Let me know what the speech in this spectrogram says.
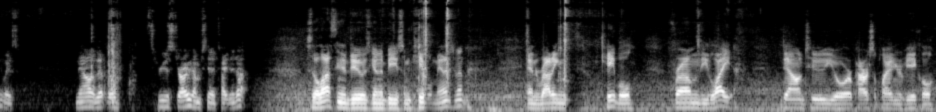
anyways now I've got the screws started I'm just going to tighten it up so the last thing to do is going to be some cable management and routing cable from the light down to your power supply in your vehicle.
